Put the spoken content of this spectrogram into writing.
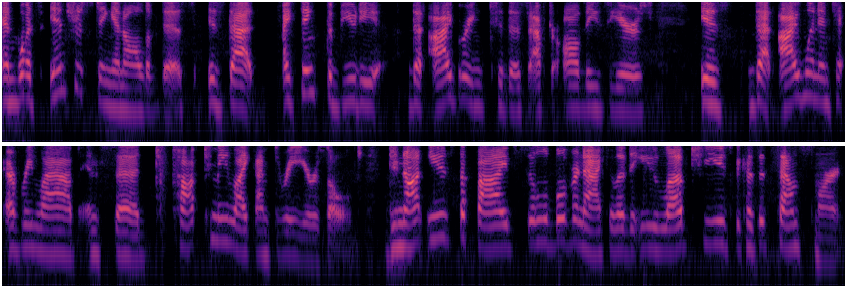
And what's interesting in all of this is that I think the beauty that I bring to this after all these years is that I went into every lab and said, Talk to me like I'm three years old. Do not use the five syllable vernacular that you love to use because it sounds smart,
